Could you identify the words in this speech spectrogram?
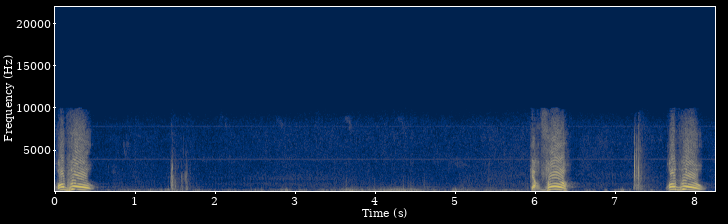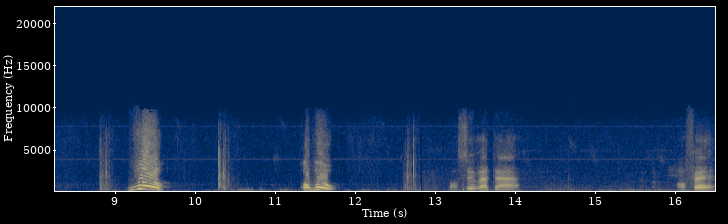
Repos Car vent Repos Vent Repos Bon, ce matin, on fait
